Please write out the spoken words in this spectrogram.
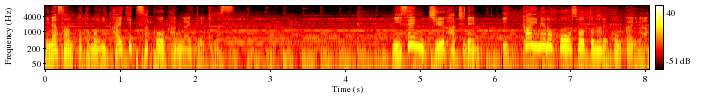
皆さんと共に解決策を考えていきます。2018年1回目の放送となる今回は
